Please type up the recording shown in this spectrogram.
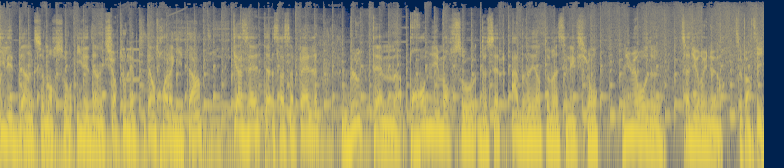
il est dingue ce morceau, il est dingue. Surtout la petite intro à la guitare. Kazette, ça s'appelle Blue Theme, premier morceau de cette Adrien Thomas sélection numéro 2. Ça dure une heure. C'est parti.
